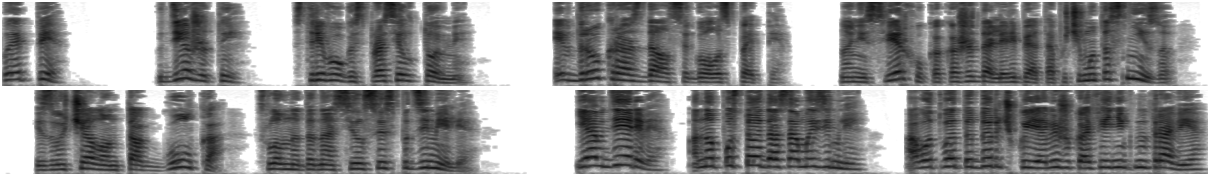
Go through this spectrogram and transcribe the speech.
«Пеппи, где же ты?» — с тревогой спросил Томми. И вдруг раздался голос Пеппи. Но не сверху, как ожидали ребята, а почему-то снизу. И звучал он так гулко, словно доносился из подземелья. «Я в дереве, оно пустое до самой земли. А вот в эту дырочку я вижу кофейник на траве».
